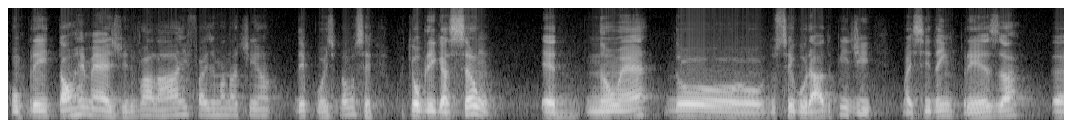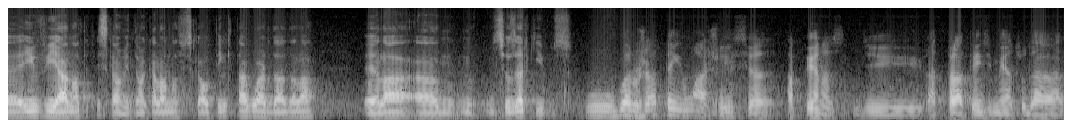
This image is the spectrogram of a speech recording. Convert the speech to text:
comprei tal remédio. Ele vai lá e faz uma notinha depois para você. Porque a obrigação é, não é do, do segurado pedir, mas sim da empresa é, enviar a nota fiscal. Então, aquela nota fiscal tem que estar guardada lá, é, lá a, nos seus arquivos. O Guarujá tem uma agência apenas para atendimento da,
